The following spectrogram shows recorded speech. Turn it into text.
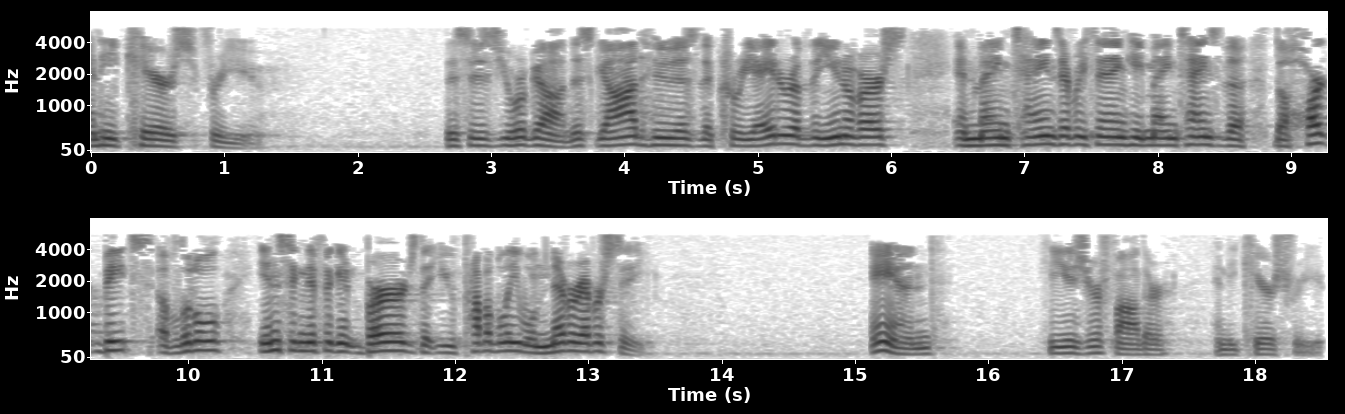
and He cares for you. This is your God. This God who is the creator of the universe and maintains everything. He maintains the, the heartbeats of little insignificant birds that you probably will never ever see. And He is your Father, and He cares for you.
